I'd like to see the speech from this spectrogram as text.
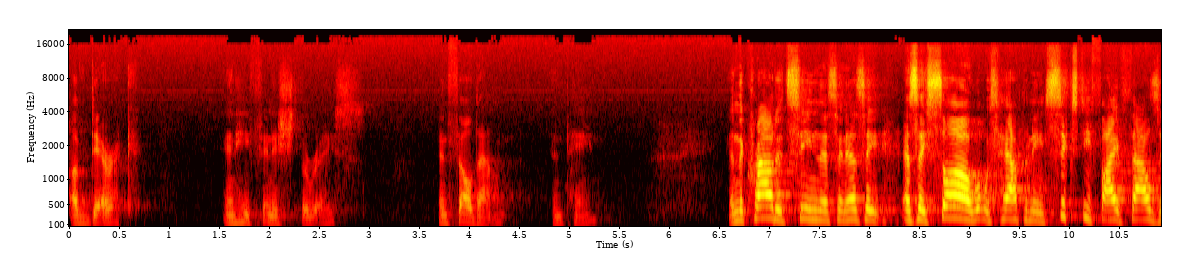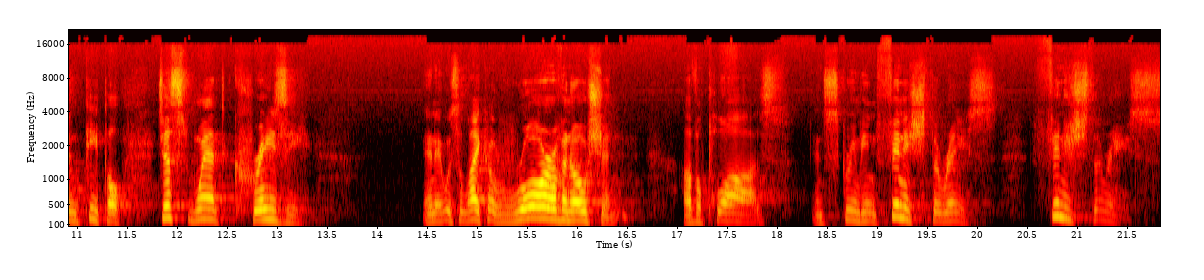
of Derek, and he finished the race and fell down in pain. And the crowd had seen this, and as they, as they saw what was happening, 65,000 people just went crazy. And it was like a roar of an ocean of applause and screaming, Finish the race! Finish the race!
